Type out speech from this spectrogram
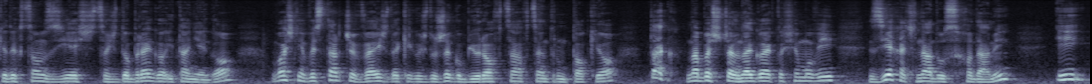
kiedy chcą zjeść coś dobrego i taniego. Właśnie wystarczy wejść do jakiegoś dużego biurowca w centrum Tokio, tak, na bezczelnego, jak to się mówi, zjechać na dół schodami i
